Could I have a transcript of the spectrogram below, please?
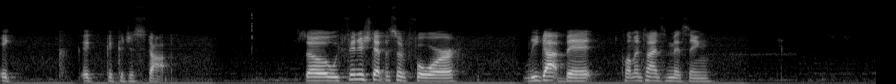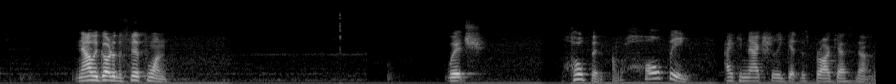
it, it, it could just stop. So we finished episode four. Lee got bit. Clementine's missing. Now we go to the fifth one. Which, I'm hoping, I'm hoping I can actually get this broadcast done.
